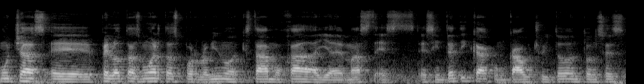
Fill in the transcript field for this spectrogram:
muchas eh, pelotas muertas por lo mismo que estaba mojada y además es, es sintética, con caucho y todo, entonces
